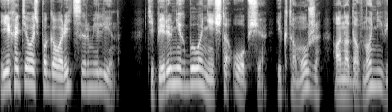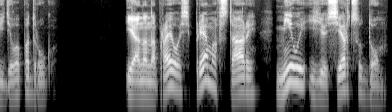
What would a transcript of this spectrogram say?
Ей хотелось поговорить с Эрмелин. Теперь у них было нечто общее, и к тому же она давно не видела подругу. И она направилась прямо в старый, милый ее сердцу дом.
